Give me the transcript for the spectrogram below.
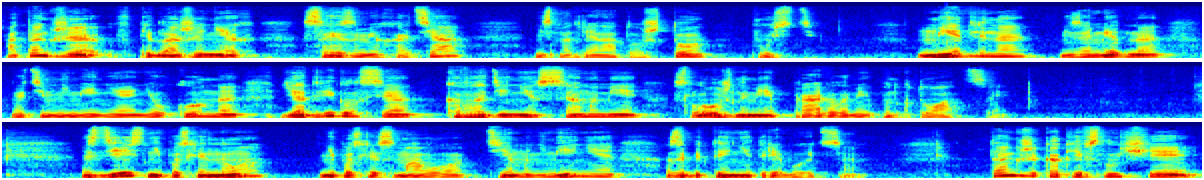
а также в предложениях союзами «хотя», несмотря на то, что «пусть». Медленно, незаметно, но тем не менее неуклонно я двигался к овладению самыми сложными правилами пунктуации. Здесь ни после «но», ни после самого «тем не менее» запятые не требуются. Так же, как и в случае,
